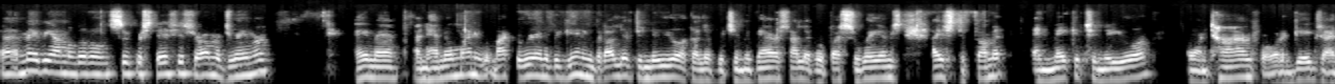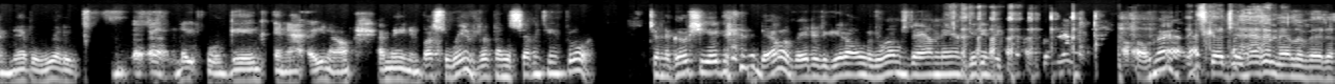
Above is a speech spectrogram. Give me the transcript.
Uh, maybe I'm a little superstitious or I'm a dreamer. Hey man, I had no money with my career in the beginning, but I lived in New York. I lived with Jimmy Garrison. I lived with Buster Williams. I used to thumb it and make it to New York on time for all the gigs. I never really uh, late for a gig, and I, you know, I mean, and Buster Williams lived on the 17th floor to negotiate the elevator to get all the rooms down there and get in the Oh man, that's good. You had an elevator.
